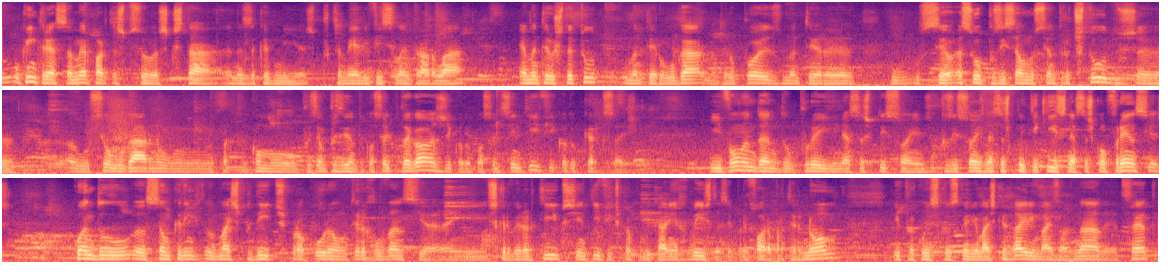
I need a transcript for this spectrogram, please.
O que interessa a maior parte das pessoas que está nas academias, porque também é difícil entrar lá, é manter o estatuto, manter o lugar, manter o poiso, manter uh, o seu, a sua posição no centro de estudos, uh, o seu lugar no, como, por exemplo, presidente do Conselho Pedagógico, ou do Conselho Científico, ou do que quer que seja. E vão andando por aí nessas petições, posições, nessas politiquices, nessas conferências, quando uh, são um bocadinho mais pedidos, procuram ter relevância em escrever artigos científicos para publicar em revistas e por aí fora, para ter nome, e para com isso conseguirem mais carreira e mais ordenada, etc.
